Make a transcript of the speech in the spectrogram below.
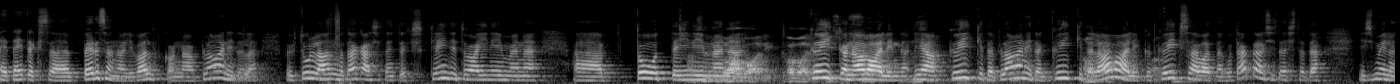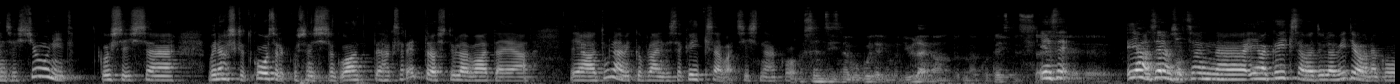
et näiteks äh, personalivaldkonna plaanidele võib tulla andma tagasi näiteks klienditoa inimene, äh, toote nagu inimene, kõik on avaline ja kõikide plaanid on kõikidele okay. avalikud kõik saavad nagu tagasisidestada ja siis meil on sessioonid, kus siis äh, või noh, niisugused koosolekud, kus on siis nagu tehakse retrost ülevaade ja ja tulevikuplaanides ja kõik saavad siis nagu. kas see on siis nagu kuidagimoodi üle kantud nagu teistesse? ja see ja selles mõttes see on äh, ja kõik saavad üle video nagu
